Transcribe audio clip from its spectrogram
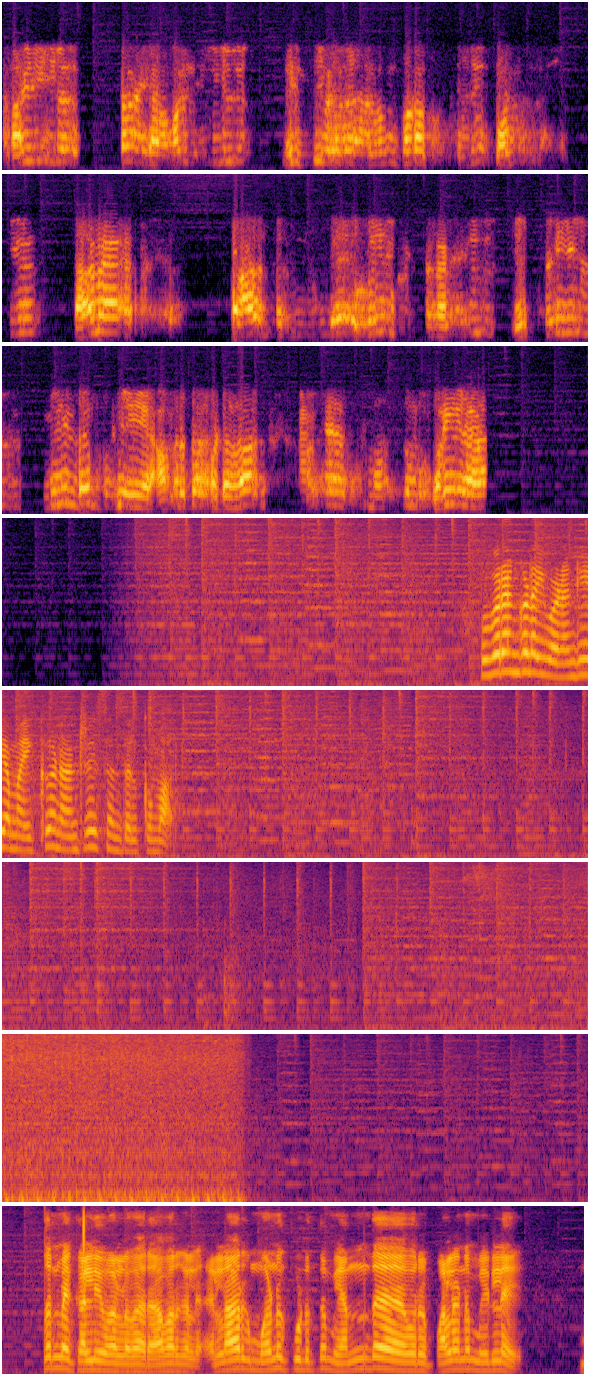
பள்ளியில் நிறுத்தி விடுவதாகவும் தலைமை பாடத்திற்கு மீண்டும் அமர்த்தப்பட்டதால் விவரங்களை வழங்கியமைக்கு நன்றி செந்தில்குமார். முதன்மை கல்வி வல்லவர் அவர்கள் எல்லாருக்கும் மனு கொடுத்தும் எந்த ஒரு பலனும் இல்லை.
